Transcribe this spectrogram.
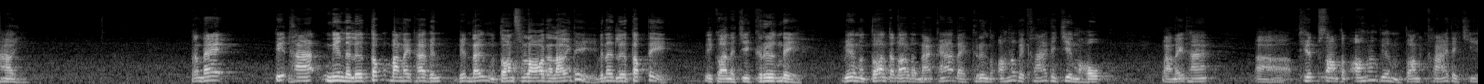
ហើយប៉ុន្តែពាក្យថាមាននៅលើតុបានន័យថាវានៅមិនទាន់ស្លដល់ឡើយទេវានៅលើតុទេវាគ្រាន់តែជាគ្រឿងទេវាមិនទាន់ទៅដល់ដំណាក់កាលដែលគ្រឿងទាំងអស់នោះវាខ្លាយទៅជាម្ហូបបានន័យថាធាតុផ្សំទាំងអស់នោះវាមិនទាន់ខ្លាយទៅជា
